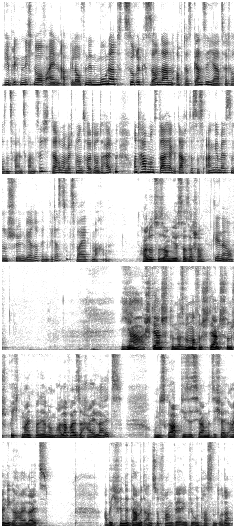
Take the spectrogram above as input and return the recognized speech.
wir blicken nicht nur auf einen abgelaufenen Monat zurück, sondern auf das ganze Jahr 2022. Darüber möchten wir uns heute unterhalten und haben uns daher gedacht, dass es angemessen und schön wäre, wenn wir das zu zweit machen. Hallo zusammen, hier ist der Sascha. Genau. Ja, Sternstunden. Also wenn man von Sternstunden spricht, meint man ja normalerweise Highlights. Und es gab dieses Jahr mit Sicherheit einige Highlights. Aber ich finde, damit anzufangen wäre irgendwie unpassend, oder?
